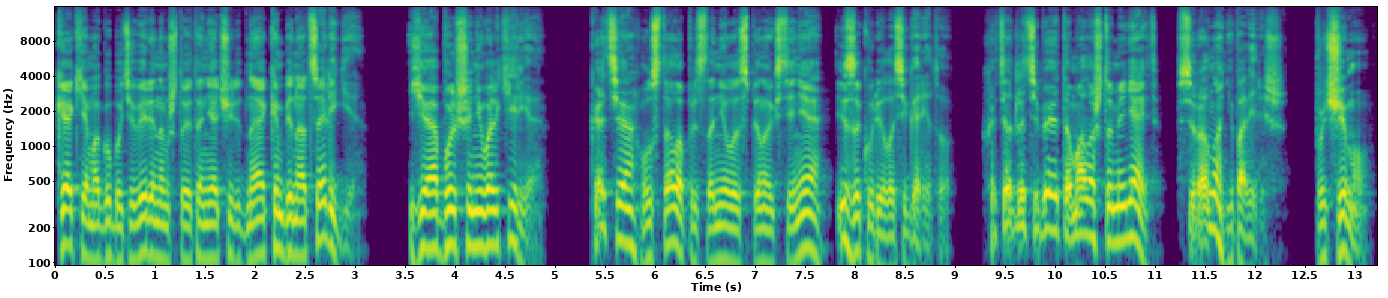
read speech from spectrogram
Как я могу быть уверенным, что это не очередная комбинация лиги? Я больше не Валькирия. Катя устало прислонилась спиной к стене и закурила сигарету. Хотя для тебя это мало что меняет, все равно не поверишь. Почему?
